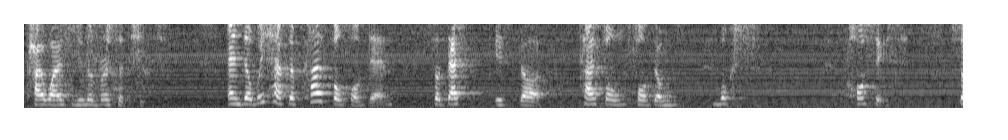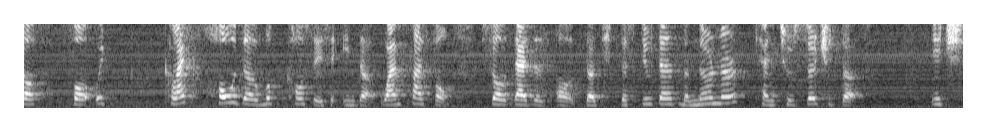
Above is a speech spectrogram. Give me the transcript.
Taiwan's universities. And we have the platform for them. So that is the platform for the MOOCs courses. So for we collect all the MOOC courses in the one platform so that the, uh, the, the student, the learner can to search the each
